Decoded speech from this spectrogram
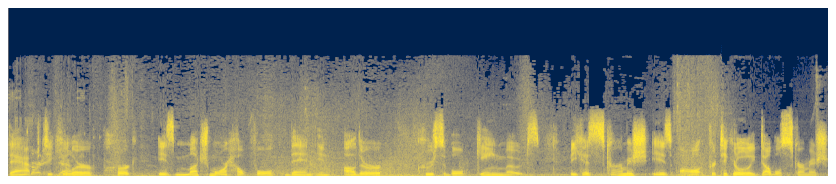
that particular perk is much more helpful than in other Crucible game modes. Because Skirmish is all, particularly Double Skirmish,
